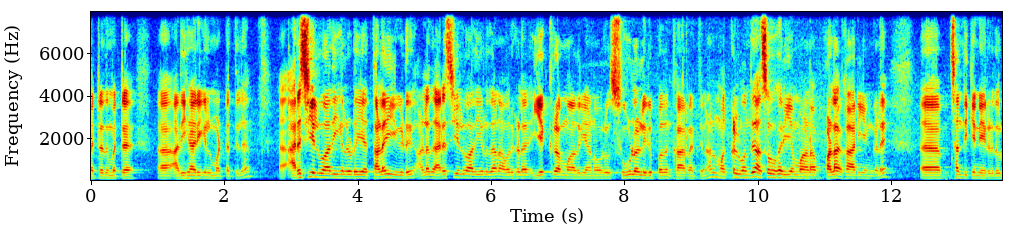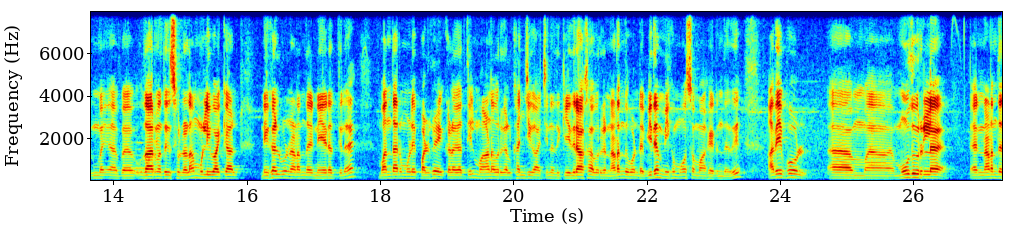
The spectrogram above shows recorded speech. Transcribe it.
மற்றது மற்ற அதிகாரிகள் மட்டத்தில் அரசியல்வாதிகளுடைய தலையீடு அல்லது அரசியல்வாதிகள் தான் அவர்களை இயக்குற மாதிரியான ஒரு சூழல் இருப்பதன் காரணத்தினால் மக்கள் வந்து அசௌகரியமான பல காரியங்களை சந்திக்க நேரிடுது. உண்மை இப்போ உதாரணத்துக்கு சொல்லலாம் முள்ளிவாய்க்கால் நிகழ்வு நடந்த நேரத்தில் வந்தார்மூலை பல்கலைக்கழகத்தில் மாணவர்கள் கஞ்சி காய்ச்சினதுக்கு எதிராக அவர்கள் நடந்து கொண்ட விதம் மிக மோசமாக இருந்தது. அதேபோல் மூதூரில் நடந்த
